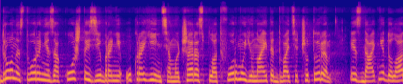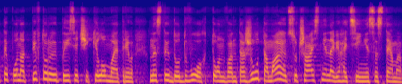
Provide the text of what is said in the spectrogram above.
Дрони створені за кошти, зібрані українцями через платформу United 24 і здатні долати понад півтори тисячі кілометрів, нести до двох тонн вантажу та мають сучасні навігаційні системи.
